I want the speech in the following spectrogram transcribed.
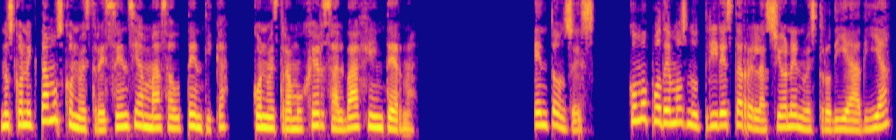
nos conectamos con nuestra esencia más auténtica, con nuestra mujer salvaje interna. Entonces, ¿cómo podemos nutrir esta relación en nuestro día a día?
